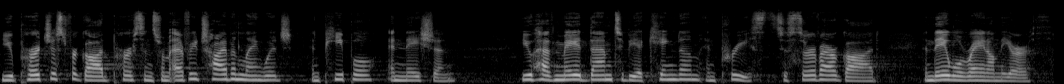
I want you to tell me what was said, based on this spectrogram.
you purchased for God persons from every tribe and language and people and nation. You have made them to be a kingdom and priests to serve our God, and they will reign on the earth.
